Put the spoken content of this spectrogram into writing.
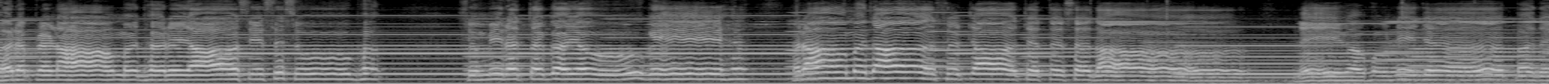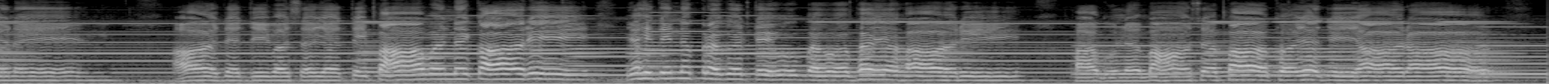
कर प्रणाम धरयाशिष शुभ। सुमिरत गेह रामदास चाचत सदा। देवहु निज पदने आज दिवस यति पावन कार्य यही दिन प्रगट उभव भयहारी फागुन बाँस पाख यजियारा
